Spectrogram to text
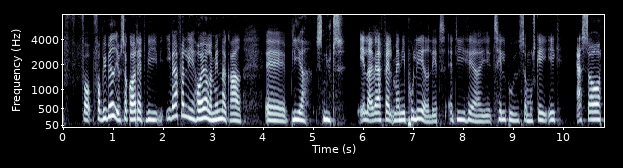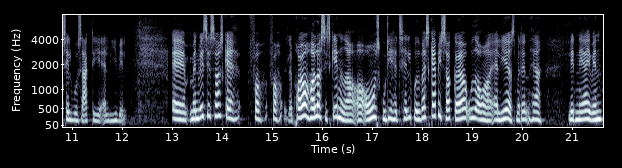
for, for vi ved jo så godt, at vi i hvert fald i højere eller mindre grad øh, bliver snydt, eller i hvert fald manipuleret lidt af de her øh, tilbud, som måske ikke er så tilbudsagtige alligevel. Øh, men hvis vi så skal for, for, prøve at holde os i skinnet og, overskue de her tilbud, hvad skal vi så gøre, udover at alliere os med den her lidt nære ven?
